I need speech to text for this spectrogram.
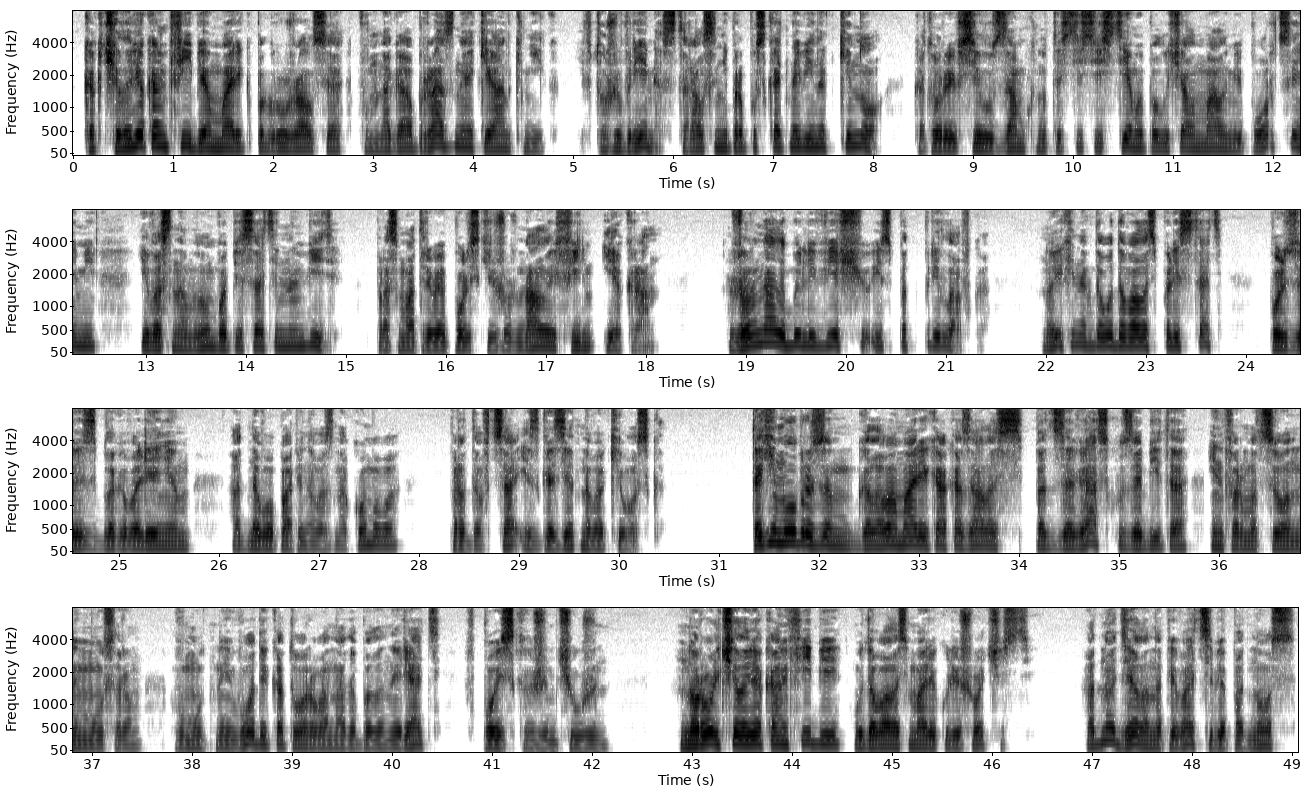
Как человек-амфибия Марик погружался в многообразный океан книг и в то же время старался не пропускать новинок кино, который в силу замкнутости системы получал малыми порциями и в основном в описательном виде, просматривая польские журналы, фильм и экран. Журналы были вещью из-под прилавка, но их иногда удавалось полистать, пользуясь благоволением одного папиного знакомого, продавца из газетного киоска. Таким образом, голова Марика оказалась под завязку забита информационным мусором, в мутные воды которого надо было нырять в поисках жемчужин. Но роль человека-амфибии удавалась Марику лишь отчасти. Одно дело напевать себе под нос,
